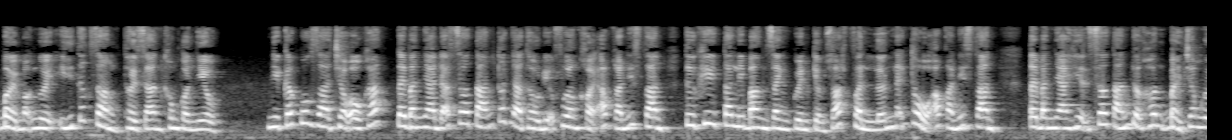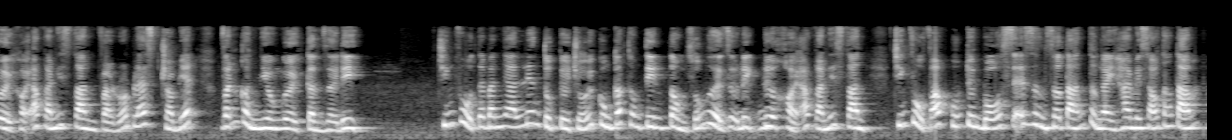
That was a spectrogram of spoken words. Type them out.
bởi mọi người ý thức rằng thời gian không còn nhiều. Như các quốc gia châu Âu khác, Tây Ban Nha đã sơ tán các nhà thầu địa phương khỏi Afghanistan từ khi Taliban giành quyền kiểm soát phần lớn lãnh thổ Afghanistan. Tây Ban Nha hiện sơ tán được hơn 700 người khỏi Afghanistan và Robles cho biết vẫn còn nhiều người cần rời đi. Chính phủ Tây Ban Nha liên tục từ chối cung cấp thông tin tổng số người dự định đưa khỏi Afghanistan. Chính phủ Pháp cũng tuyên bố sẽ dừng sơ tán từ ngày 26 tháng 8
